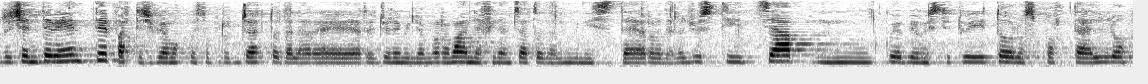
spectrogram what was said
recentemente partecipiamo a questo progetto della Regione Emilia-Romagna finanziato dal Ministero della Giustizia, cui abbiamo istituito lo sportello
